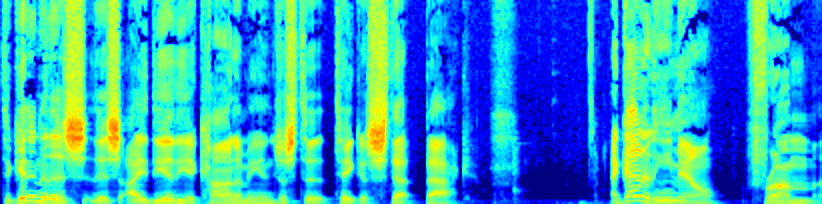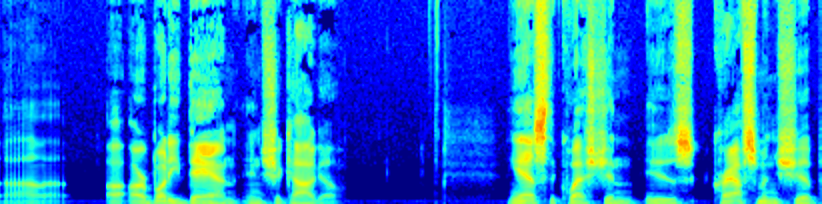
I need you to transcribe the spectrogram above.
to get into this, this idea of the economy and just to take a step back, I got an email from uh, our buddy Dan in Chicago. He asked the question Is craftsmanship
